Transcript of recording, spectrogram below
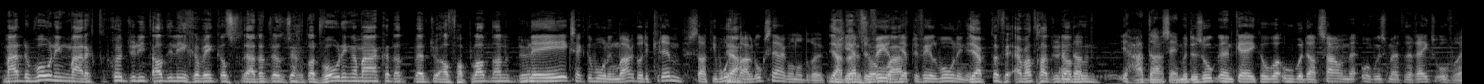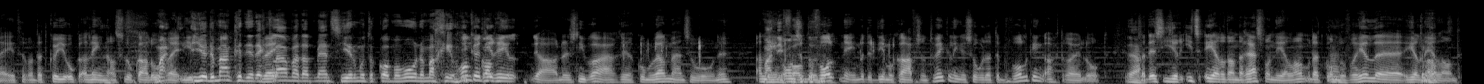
maar de woningmarkt, kunt u niet al die lege winkels... Ja, dat wil zeggen dat woningen maken, dat bent u al van plan aan het doen? Nee, ik zeg de woningmarkt. Door de krimp staat die woningmarkt ja. ook sterk onder druk. Dus ja, je, hebt te veel, je hebt te veel woningen. Je hebt te veel, en wat gaat u dan dat, doen? Ja, daar zijn we dus ook aan het kijken hoe, hoe we dat samen met, overigens met de Rijksoverheid... want dat kun je ook alleen als lokale maar overheid niet. jullie maken die reclame Wij, dat mensen hier moeten komen wonen, maar geen hond komt... Heel, ja, dat is niet waar. Er komen wel mensen wonen. Alleen onze bevolking, nee, maar de demografische ontwikkeling is zo dat de bevolking achteruit loopt. Ja. Dat is hier iets eerder dan de rest van Nederland, maar dat komt over heel, uh, heel Nederland.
